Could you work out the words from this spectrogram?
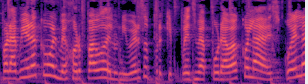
Para mí era como el mejor pago del universo porque pues me apuraba con la escuela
